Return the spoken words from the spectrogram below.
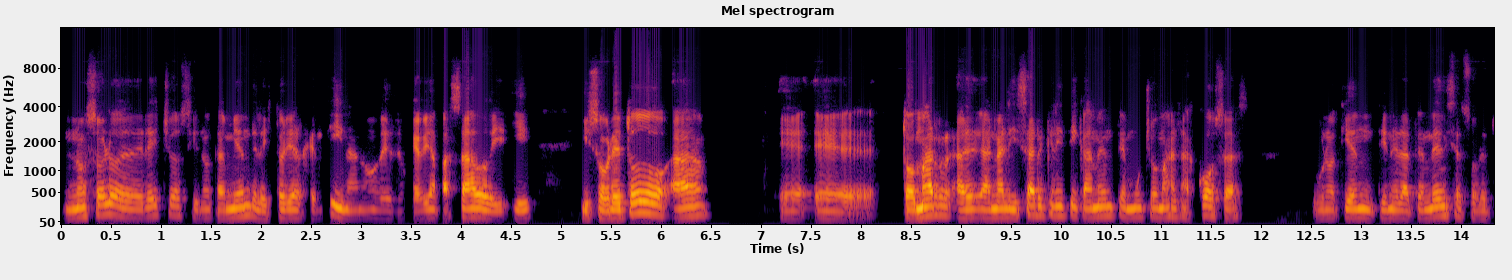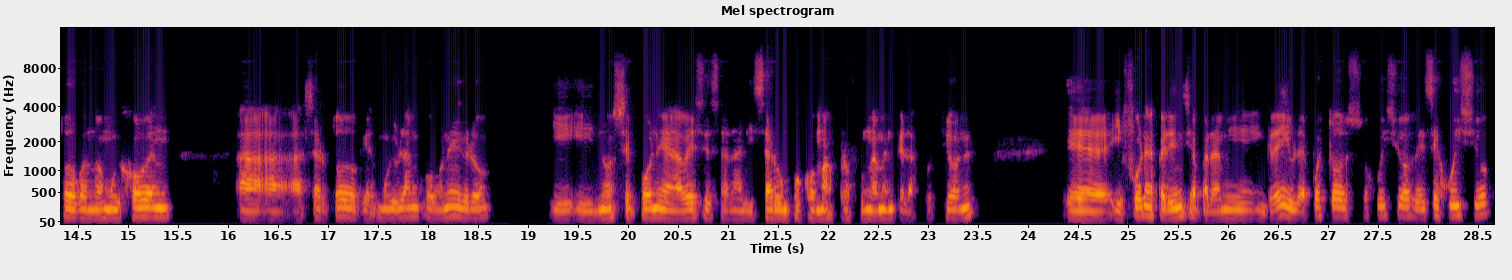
no solo de derechos, sino también de la historia argentina, ¿no? de lo que había pasado y, y sobre todo a eh, eh, tomar, analizar críticamente mucho más las cosas uno tiene, tiene la tendencia, sobre todo cuando es muy joven, a, hacer todo que es muy blanco o negro y, no se pone a veces a analizar un poco más profundamente las cuestiones. Eh, y fue una experiencia para mí increíble. Después todos esos juicios, ese juicio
